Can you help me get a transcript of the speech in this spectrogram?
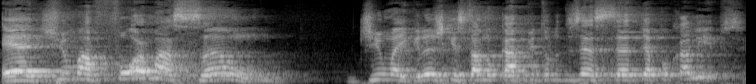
é de uma formação de uma igreja que está no capítulo 17 de Apocalipse.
